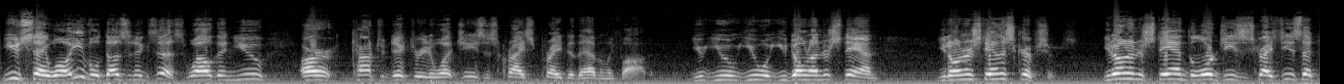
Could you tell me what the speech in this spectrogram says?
You say, well, evil doesn't exist. Well, then you are contradictory to what Jesus Christ prayed to the Heavenly Father. You, you, you, you don't understand. You don't understand the Scriptures. You don't understand the Lord Jesus Christ. Jesus said,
